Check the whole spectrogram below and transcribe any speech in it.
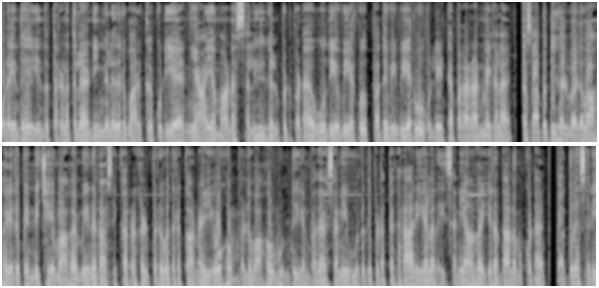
குறைந்து இந்த தருணத்துல நீங்கள் எதிர்பார்க்கக்கூடிய நியாயமான சலுகைகள் உட்பட ஊதிய உயர்வு பதவி உயர்வு உள்ளிட்ட பல நன்மைகளை தசாபதிகள் வலுவாக இருப்பின் நிச்சயமாக மீனராசிக்காரர்கள் பெறுவதற்கான யோகம் வலுவாக உண்டு என்பதை சனி உறுதிப்படுத்துகிறார். ஏழரை சனியாக இருந்தாலும் கூட வக்ர சனி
